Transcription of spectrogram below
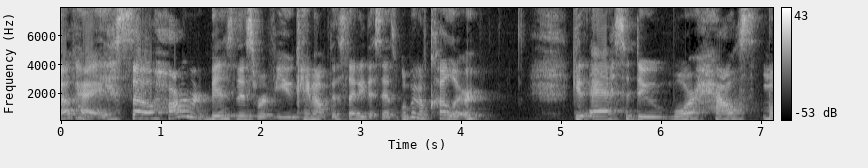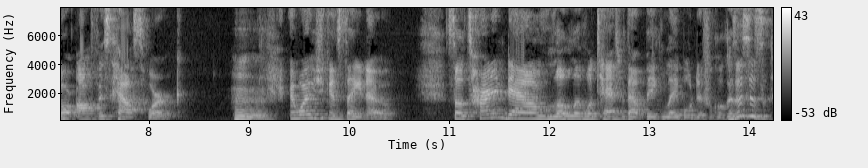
Okay, so Harvard Business Review came out with a study that says women of color get asked to do more house, more office housework, Hmm. and ways you can say no. So turning down low level tasks without being labeled difficult, because this is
